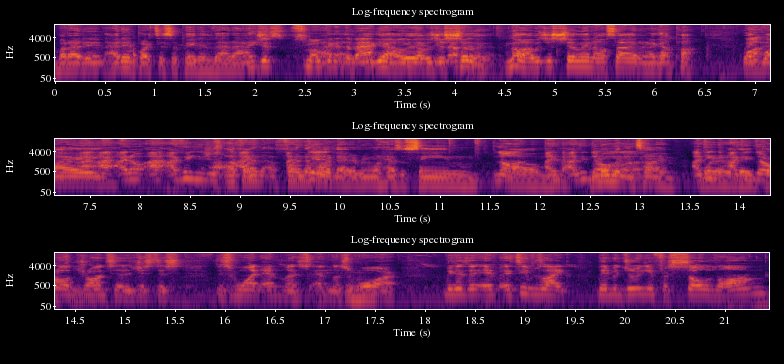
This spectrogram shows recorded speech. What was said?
But I didn't. I didn't participate in that You just smoking in the back. Yeah, I was, I was just nothing? chilling. No, I was just chilling outside, and I got popped. Like Well, why? I, I, I don't. I, I think it's just. I find I, think find it hard that everyone has the same No, um, I, I think they're moment all, in uh, time. I think I think they're all drawn to just this this one endless endless Mm-hmm. war, because it, it seems like they've been doing it for so long,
